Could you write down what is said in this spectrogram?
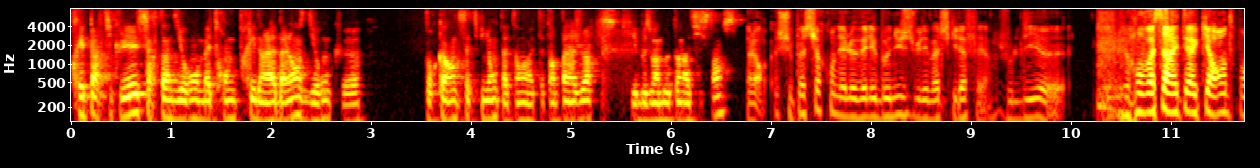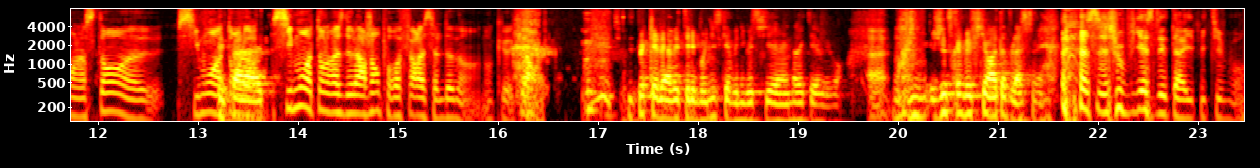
très particulier. Certains diront, mettront le prix dans la balance, diront que pour 47 millions, t'attends t'attends pas un joueur qui, qui ait besoin d'autant d'assistance. Alors, je suis pas sûr qu'on ait levé les bonus vu les matchs qu'il a fait. hein. Je vous le dis. euh, On va s'arrêter à 40 pour l'instant. euh, Simon, attend pas- le... Simon attend le reste de l'argent pour refaire la salle de bain. Donc euh, 40. Je sais pas quel avait été les bonus qu'avait négocié Enrique, mais bon. Je serais méfiant à ta place. Mais... Oublié ce détail, effectivement.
